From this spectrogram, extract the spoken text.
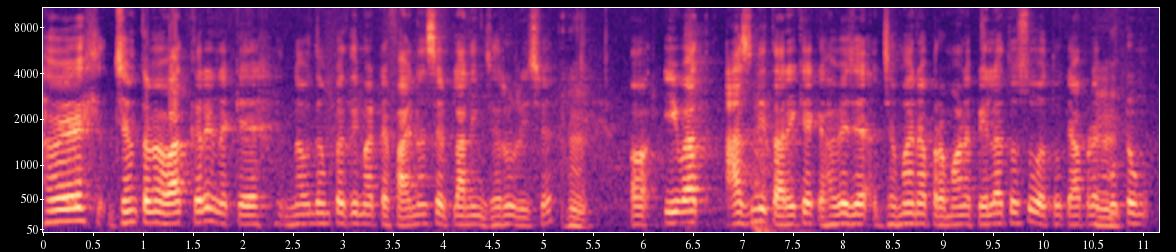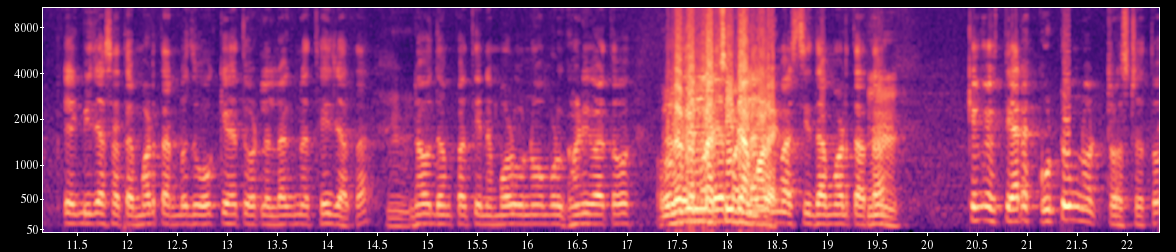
હવે જેમ તમે વાત કરી ને કે નવદંપતિ માટે ફાઇનાન્શિયલ પ્લાનિંગ જરૂરી છે એ વાત આજની તારીખે કે હવે જે જમાના પ્રમાણે પહેલાં તો શું હતું કે આપણે કુટુંબ એકબીજા સાથે મળતા ને બધું ઓકે હતું એટલે લગ્ન થઈ જતા. નવ દંપતીને મળવું ન મળવું ઘણી વાર તો લગ્નમાં સીધા મળતા હતા. કેમ કે ત્યારે કુટુંબનો ટ્રસ્ટ હતો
